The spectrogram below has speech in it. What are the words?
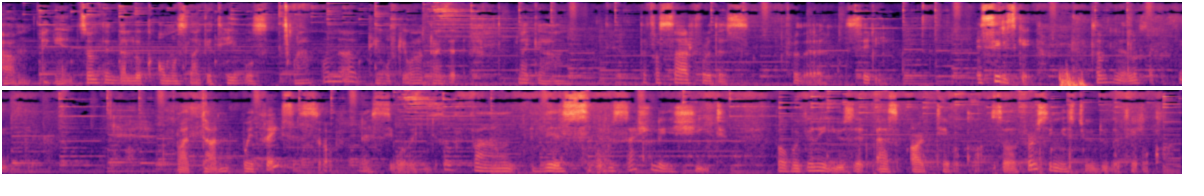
um, again, something that look almost like a tables, well, well not tablescape, what I'm trying to, like a, um, the facade for this, for the city, a cityscape, something that looks like a cityscape but done with faces. So let's see what we can do. So found this, it was actually a sheet, but we're gonna use it as our tablecloth. So the first thing is to do the tablecloth.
